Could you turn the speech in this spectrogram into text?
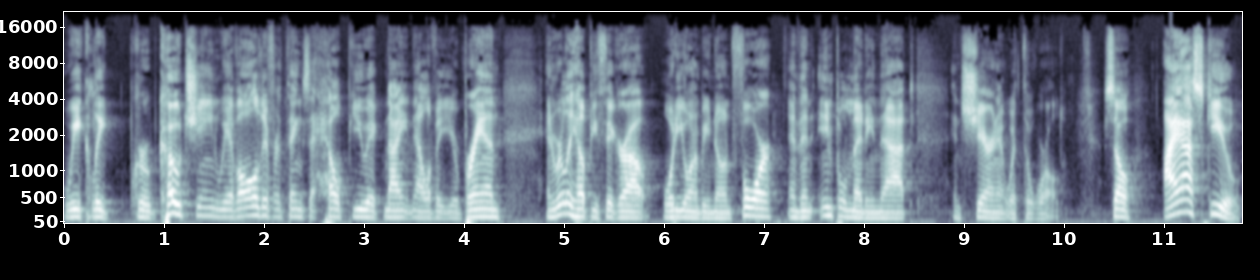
weekly group coaching, we have all different things that help you ignite and elevate your brand and really help you figure out what do you want to be known for and then implementing that and sharing it with the world. So I ask you,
